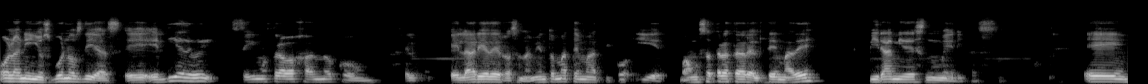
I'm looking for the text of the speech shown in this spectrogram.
Hola niños, buenos días. Eh, el día de hoy seguimos trabajando con el, área de razonamiento matemático y eh, vamos a tratar el tema de pirámides numéricas. Eh,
